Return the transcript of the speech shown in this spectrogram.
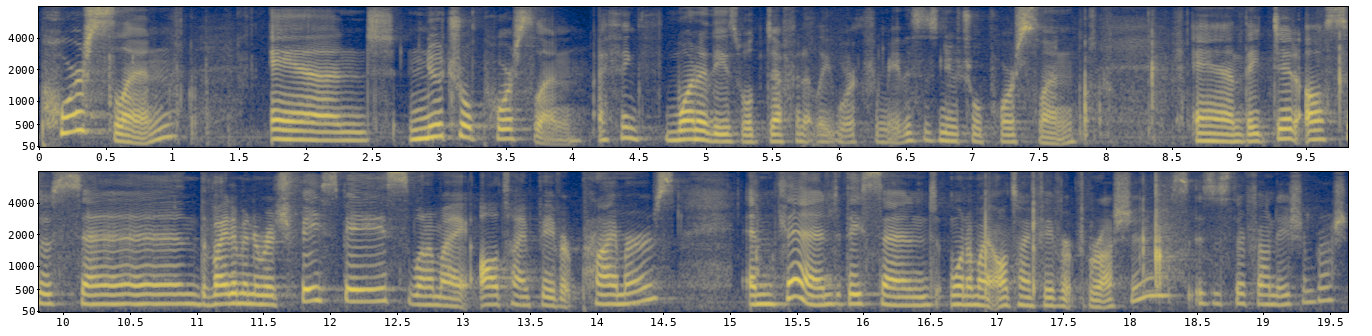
Porcelain, and neutral porcelain. I think one of these will definitely work for me. This is neutral porcelain. And they did also send the Vitamin Rich Face Base, one of my all-time favorite primers. And then they send one of my all-time favorite brushes. Is this their foundation brush?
